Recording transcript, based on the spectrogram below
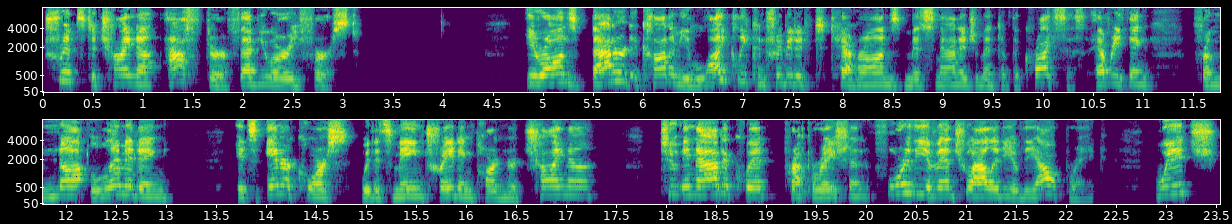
trips to China after February 1st. Iran's battered economy likely contributed to Tehran's mismanagement of the crisis. Everything from not limiting its intercourse with its main trading partner, China, to inadequate preparation for the eventuality of the outbreak, which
